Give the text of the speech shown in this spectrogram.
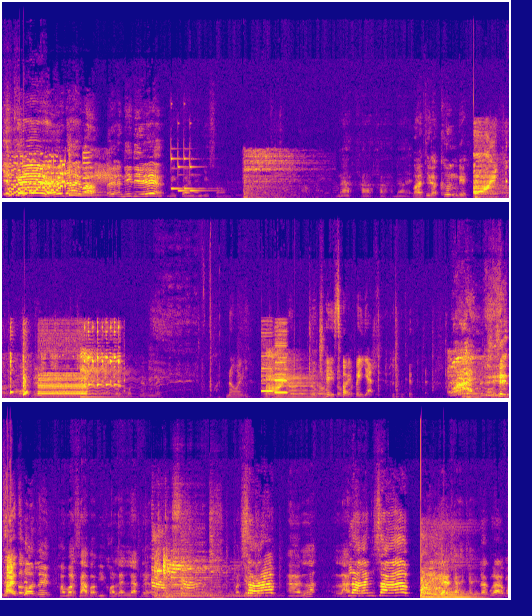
ๆโอเคไม่ได้ว่ะเฮ้ยอันนี้ดี มีกว่านั้นที่สองหน้าค่าค่าได้มาทีละครึ่งดิหมดเนี่ยหมดเนี่ยนี่เลย น้อย ใช้สอยประหยัดถ่ายตลอดเลยคำว่าซับอะพี่ขอแรดๆเลย มันยาวๆซับ อ่าละล้านหลานซับอะไรเงี้ยใช่ใช่ลากลากๆไป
